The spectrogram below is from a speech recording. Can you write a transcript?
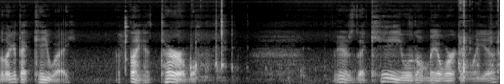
but look at that keyway. That thing is terrible. There's the key we're going to be working with.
